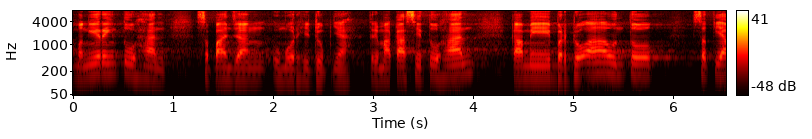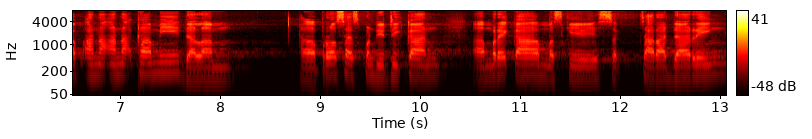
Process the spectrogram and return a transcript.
mengiring Tuhan sepanjang umur hidupnya. Terima kasih Tuhan, kami berdoa untuk setiap anak-anak kami dalam Eh, proses pendidikan eh, mereka meski secara daring,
